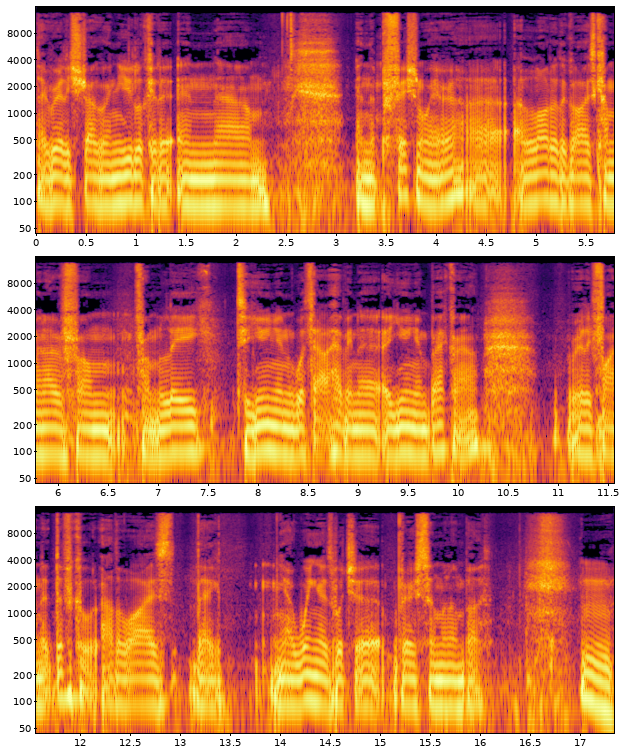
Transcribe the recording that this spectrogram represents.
they really struggle. And you look at it in um, in the professional era, uh, a lot of the guys coming over from from league to union without having a, a union background really find it difficult. Otherwise, they you know wingers, which are very similar in both. Mm.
